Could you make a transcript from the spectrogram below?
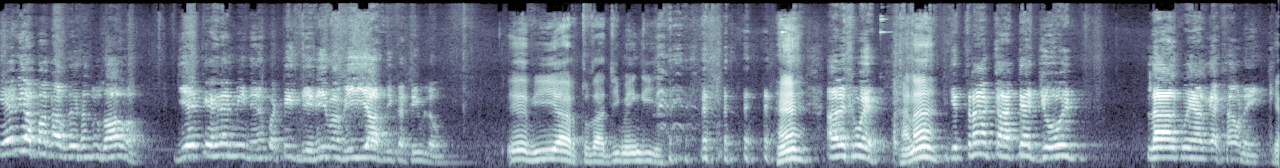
ਇਹ ਵੀ ਆਪਾਂ ਕਰਦੇ ਸੰਧੂ ਸਾਹਿਬ। ਜੇ ਕਿਸੇ ਨੇ ਮਹੀਨੇ ਨੂੰ ਕੱਟੀ ਦੇਣੀ ਮੈਂ 20000 ਦੀ ਕੱਟੀ ਵੀ ਲਊ ਇਹ 20000 ਤੋਂ ਤਾਂ ਅੱਜ ਹੀ ਮਹਿੰਗੀ ਹੈ। ਹੈ? ਆ ਵੇਖੋ ਇਹ। ਹਨਾ? ਜਿਤਨਾ ਕਾਟਿਆ ਜੋ ਹੀ ਲਾਲ ਕੋਈ ਆਣ ਕੇ ਅੱਖਾਂ ਹੋਣੀ। ਕੀ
